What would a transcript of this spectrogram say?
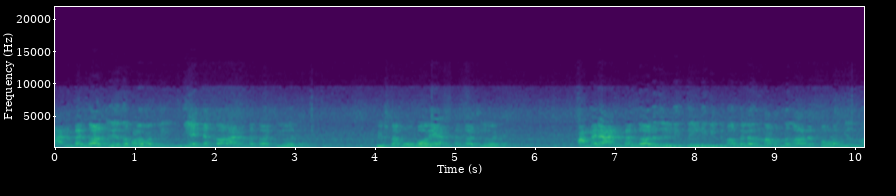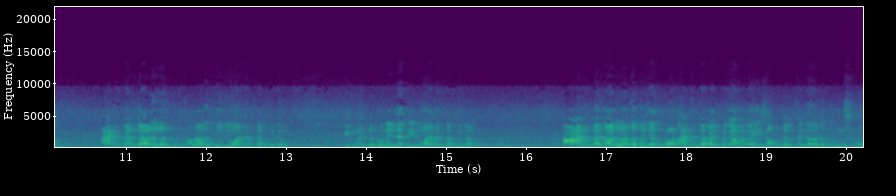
അനന്തംകാട്ടിൽ എന്നപ്പോൾ പറഞ്ഞു ഇനി എന്നെ കാണാൻ അനന്തംകാട്ടിൽ വരാം. കൃഷ്ണൻ പോകുമ്പോൾ അവരെ അനന്തംകാട്ടിൽ വരാം. അങ്ങനെ അനന്തംകാട് തേടി തേടി വില്ലുമംഗലം നടന്ന കാലത്തോളം ചെന്ന് അനന്തംകാട് കണ്ടു. അതാണ് തിരു അനന്തപുരം. തിരുവനന്തപുരം തിരു അനന്തപുരം. ആ അനന്തങ്കാട് കണ്ടപ്പോൾ ചെന്നപ്പോഴാണ് ഈ സമുദ്രത്തിന്റെ നടത്ത് വിഷ്ണു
